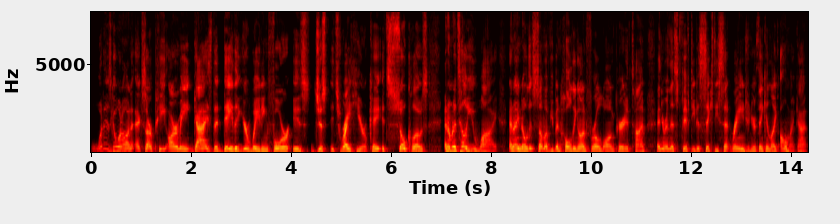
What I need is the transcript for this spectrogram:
What is going on, XRP Army? Guys, the day that you're waiting for is just, it's right here, okay? It's so close. And I'm going to tell you why. And I know that some of you have been holding on for a long period of time and you're in this 50 to 60 cent range and you're thinking, like, oh my God,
